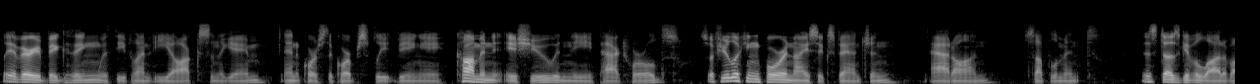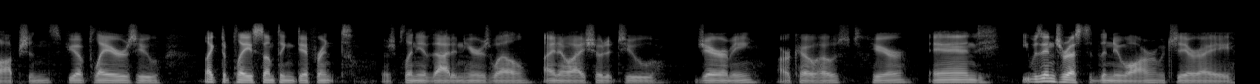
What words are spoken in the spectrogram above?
play a very big thing with the planet Eox in the game, and of course the corpse fleet being a common issue in the Pact worlds. So if you're looking for a nice expansion, add-on, supplement, this does give a lot of options. If you have players who like to play something different, there's plenty of that in here as well. I know I showed it to Jeremy, our co-host here, and he was interested in the Nuar, which are a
